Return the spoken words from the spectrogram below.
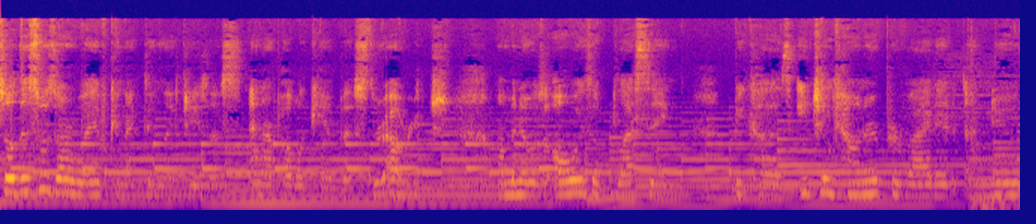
So this was our way of connecting like Jesus in our public campus through outreach. Um, and it was always a blessing because each encounter provided a new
